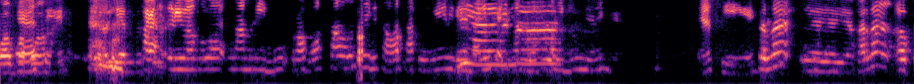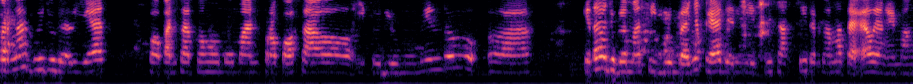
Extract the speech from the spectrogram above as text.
Wah, Ya sih. Kayak lima puluh enam ribu proposal sih di salah satunya ini Iya, kayak cuma dua puluh ribu nih. Ya sih. karena ya ya ya karena eh, pernah gue juga lihat pada saat pengumuman proposal itu diumumin tuh eh, kita juga masih belum banyak ya dari Trisakti terutama TL yang emang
